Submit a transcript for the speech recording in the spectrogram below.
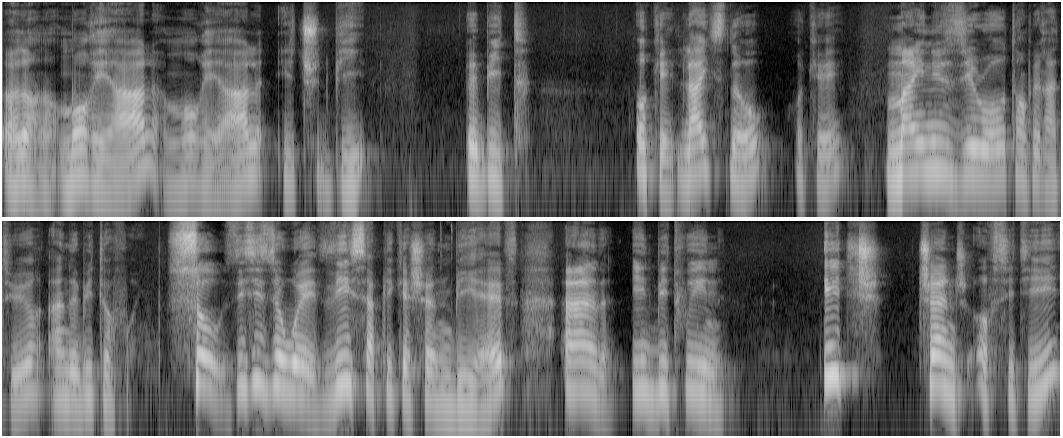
oh, no, no. Montreal, Montreal, it should be a bit. Okay. Light snow. Okay. Minus zero temperature and a bit of wind. So this is the way this application behaves and in between each change of city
